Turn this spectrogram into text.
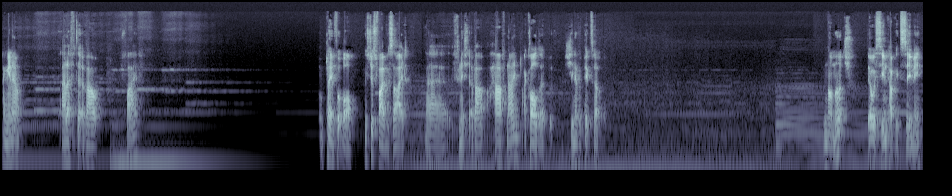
hanging out. I left at about five. Playing football. It's just five aside. Uh, finished at about half nine. I called her, but she never picked up. Not much. They always seemed happy to see me.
